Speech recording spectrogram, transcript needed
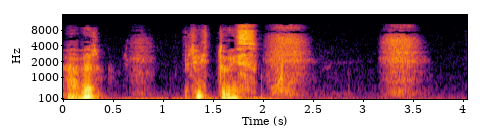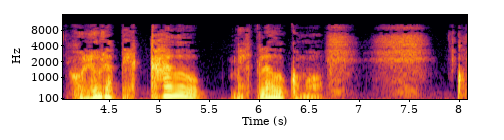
A ver, pero esto es... olor a pescado mezclado como con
